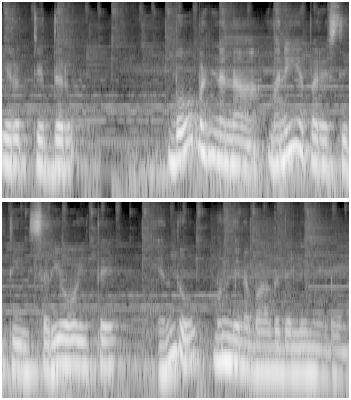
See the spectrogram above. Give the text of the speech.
ಇರುತ್ತಿದ್ದರು. ಬೋಬಣ್ಣನ ಮನೆಯ ಪರಿಸ್ಥಿತಿ ಸರಿಯೋಯಿತೆ ಎಂದು ಮುಂದಿನ ಭಾಗದಲ್ಲಿ ನೋಡೋಣ.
